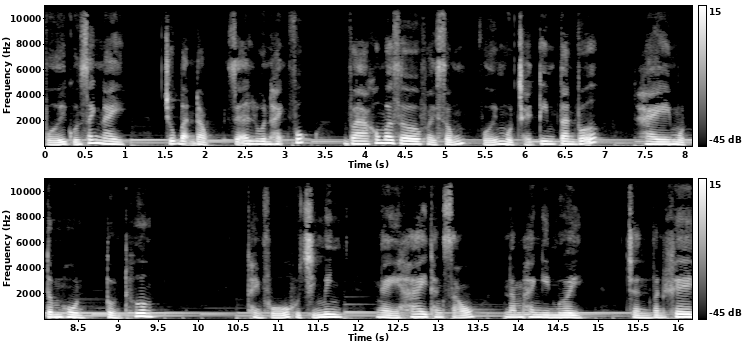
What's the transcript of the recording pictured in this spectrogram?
với cuốn sách này chúc bạn đọc sẽ luôn hạnh phúc và không bao giờ phải sống với một trái tim tan vỡ hay một tâm hồn tổn thương. Thành phố Hồ Chí Minh, ngày 2 tháng 6 năm 2010, Trần Văn Khê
